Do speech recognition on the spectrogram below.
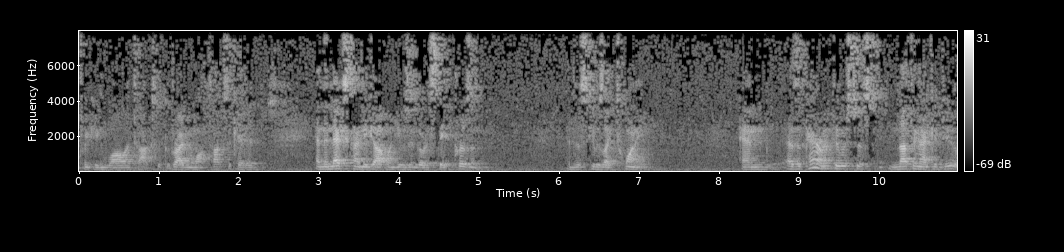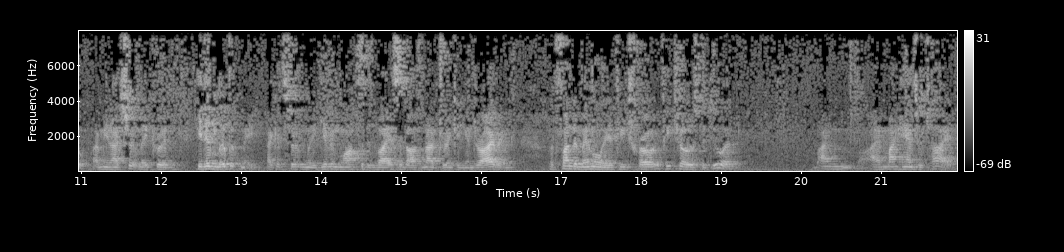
drinking while intoxicated, driving while intoxicated. And the next time he got one, he was going to go to state prison. And this, he was like 20. And as a parent, there was just nothing I could do. I mean, I certainly could. He didn't live with me. I could certainly give him lots of advice about not drinking and driving. But fundamentally, if he, tro- if he chose to do it, I'm, I, my hands are tied.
